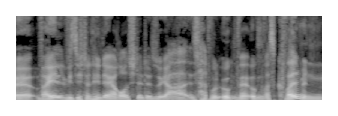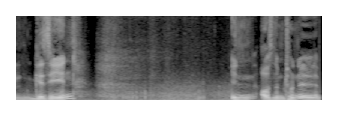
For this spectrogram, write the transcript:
Äh, weil, wie sich dann hinterher herausstellte, so ja, es hat wohl irgendwer irgendwas qualmen gesehen in, aus einem Tunnel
